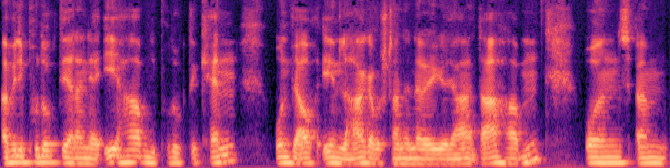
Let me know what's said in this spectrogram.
weil wir die Produkte ja dann ja eh haben, die Produkte kennen und wir auch eh einen Lagerbestand in der Regel ja da haben. Und ähm,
